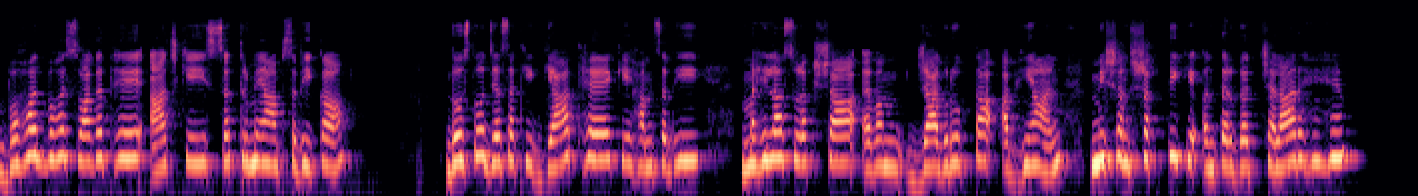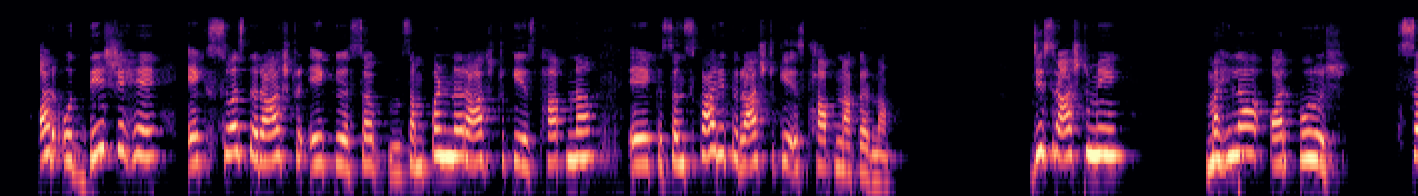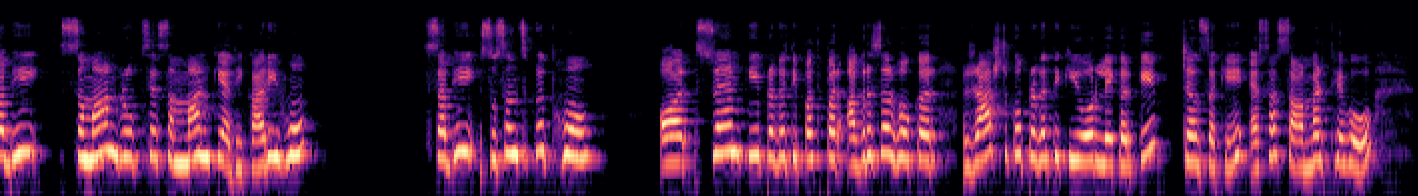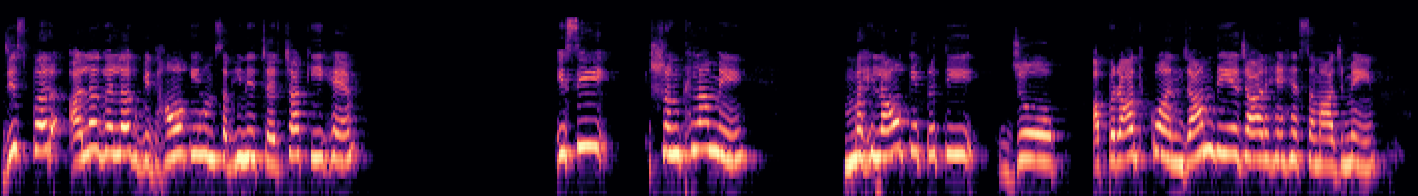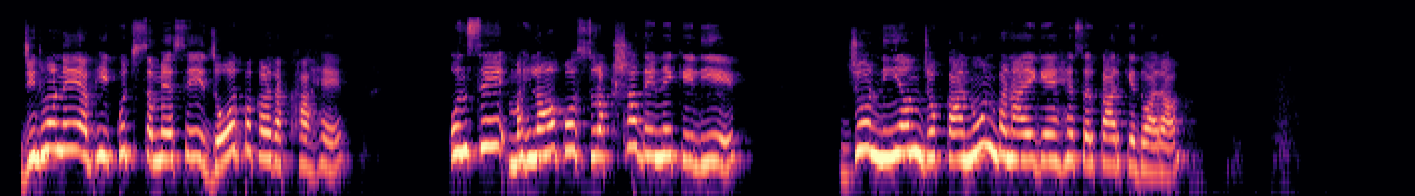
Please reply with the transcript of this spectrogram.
बहुत बहुत स्वागत है आज के इस सत्र में आप सभी का। दोस्तों, जैसा कि ज्ञात है कि हम सभी महिला सुरक्षा एवं जागरूकता अभियान मिशन शक्ति के अंतर्गत चला रहे हैं और उद्देश्य है एक स्वस्थ राष्ट्र, एक संपन्न राष्ट्र की स्थापना, एक संस्कारित राष्ट्र की स्थापना करना। जिस राष्ट्र में महिला और पुरुष सभी समान रूप से सम्मान के अधिकारी हों, सभी सुसंस्कृत हों और स्वयं की प्रगति पथ पर अग्रसर होकर राष्ट्र को प्रगति की ओर लेकर के चल सकें, ऐसा सामर्थ्य हो, जिस पर अलग अलग विधाओं की हम सभी ने चर्चा की है। इसी श्रृंखला में महिलाओं के प्रति जो अपराध को अंजाम दिए जा रहे हैं समाज में जिन्होंने अभी कुछ समय से ज़ोर पकड़ रखा है, उनसे महिलाओं को सुरक्षा देने के लिए जो नियम, जो कानून बनाए गए हैं सरकार के द्वारा,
